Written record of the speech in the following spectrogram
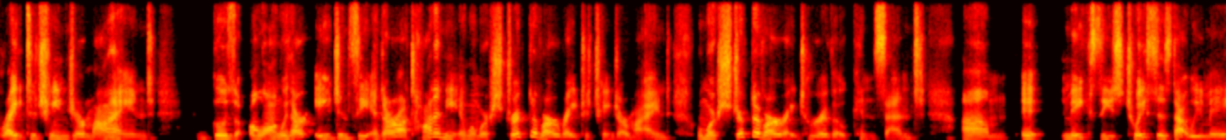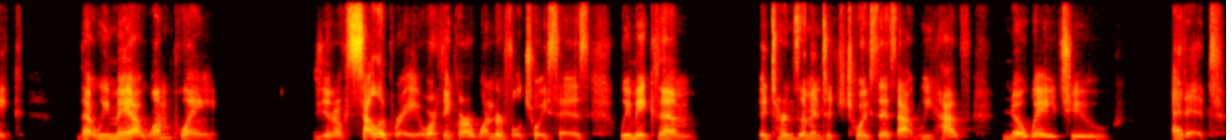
right to change your mind goes along with our agency and our autonomy. And when we're stripped of our right to change our mind, when we're stripped of our right to revoke consent, um, it makes these choices that we make that we may at one point, you know, celebrate or think are wonderful choices. We make them, it turns them into choices that we have no way to edit.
